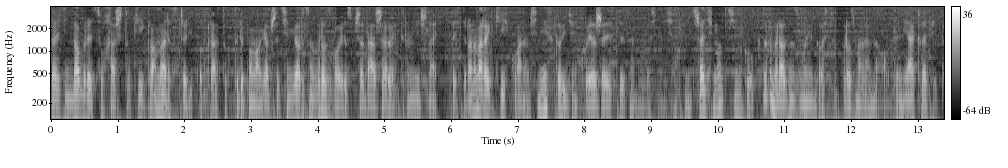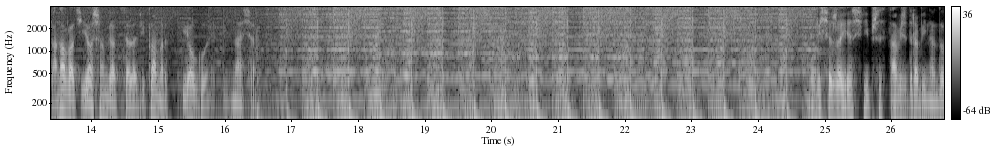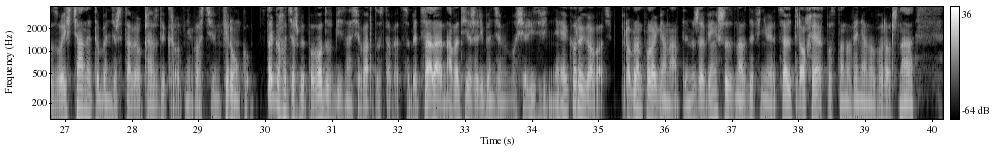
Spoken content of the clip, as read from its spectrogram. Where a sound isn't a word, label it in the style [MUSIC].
Cześć, dzień dobry, słuchasz Sztuki e-commerce, czyli podcastu, który pomaga przedsiębiorcom w rozwoju sprzedaży elektronicznej. Z tej strony Marek Kich, kłaniam się nisko i dziękuję, że jesteś ze mną w 83. odcinku, w którym razem z moim gościem porozmawiamy o tym, jak lepiej planować i osiągać cele w e-commerce i ogólnie w biznesie. Mówi się, że jeśli przystawisz drabinę do złej ściany, to będziesz stawiał każdy krok w niewłaściwym kierunku. Z tego chociażby powodu w biznesie warto stawiać sobie cele, nawet jeżeli będziemy musieli zwinnie je korygować. Problem polega na tym, że większość z nas definiuje cel trochę jak postanowienia noworoczne,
